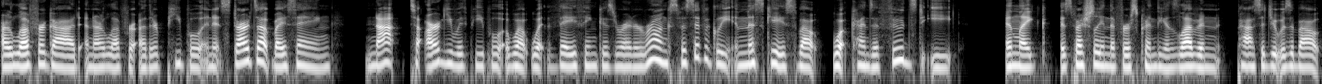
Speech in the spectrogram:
our love for God and our love for other people. And it starts out by saying, not to argue with people about what they think is right or wrong, specifically in this case about what kinds of foods to eat. And like, especially in the First Corinthians 11 passage, it was about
